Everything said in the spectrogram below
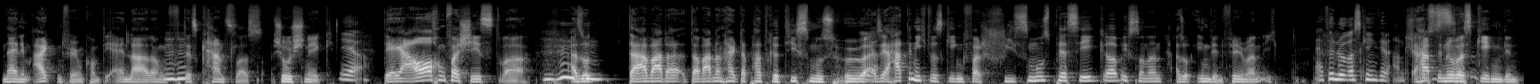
nein, im alten Film kommt die Einladung Mhm. des Kanzlers, Schuschnigg, ja, der ja auch ein Faschist war. Also da war, da, da war dann halt der Patriotismus höher. Ja. Also er hatte nicht was gegen Faschismus per se, glaube ich, sondern, also in den Filmen. Ich, er hatte nur was gegen den Anschluss. er hatte nur was gegen den,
